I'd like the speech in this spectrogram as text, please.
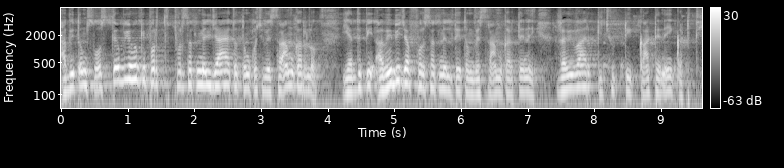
अभी तुम सोचते भी हो कि फुर्सत मिल जाए तो तुम कुछ विश्राम कर लो। यद्यपि अभी भी जब फुर्सत मिलती, तुम विश्राम करते नहीं। रविवार की छुट्टी काटे नहीं कटती।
